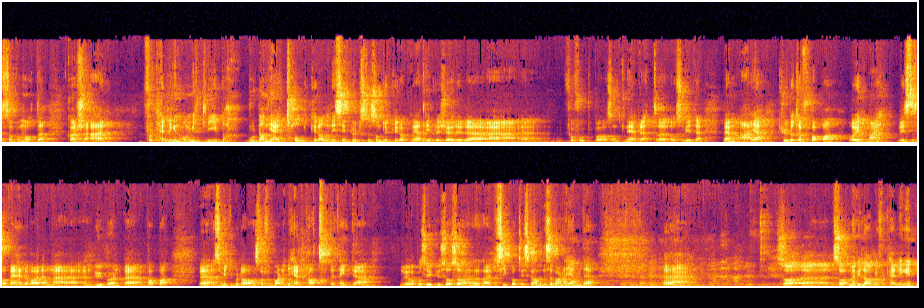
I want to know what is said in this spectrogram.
som, på en måte kanskje er fortellingen om mitt liv. Da. Hvordan jeg tolker alle disse impulsene som dukker opp når jeg driver og kjører eh, eh for fort på sånn knebrett eh, osv. Hvem er jeg? Kul og tøff pappa? Oi, nei. Det viste seg at jeg heller var en, eh, en uvøren eh, pappa eh, som ikke burde ha ansvar for barn i det hele tatt. Det tenkte jeg når vi var på sykehuset også. Jeg er sikker på at vi skal ha med disse barna hjem. Det, eh, så, uh, så, men vi lager fortellinger.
